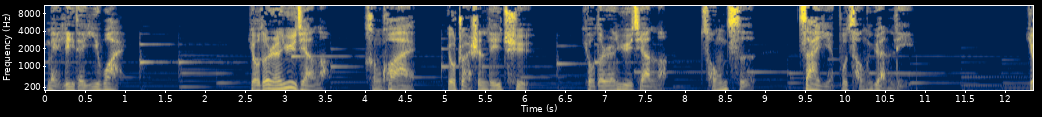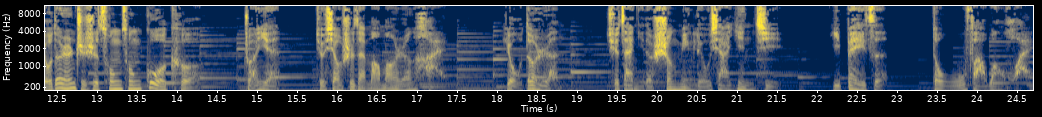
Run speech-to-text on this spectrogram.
美丽的意外。有的人遇见了，很快又转身离去；有的人遇见了，从此再也不曾远离。有的人只是匆匆过客，转眼就消失在茫茫人海；有的人，却在你的生命留下印记，一辈子都无法忘怀。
